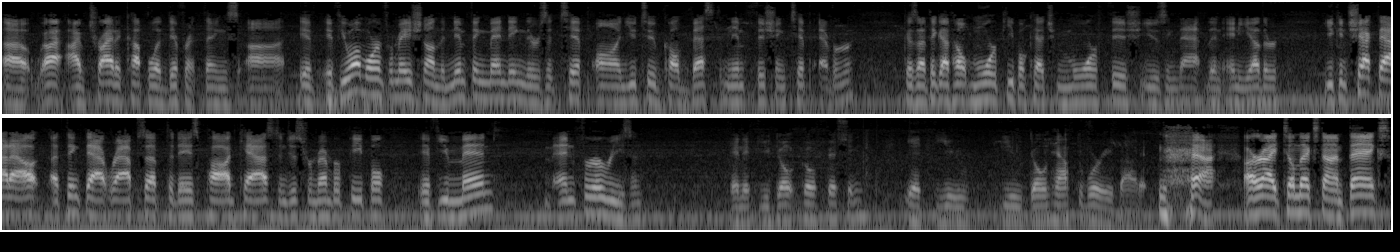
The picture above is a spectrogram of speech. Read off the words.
Uh, I, I've tried a couple of different things. Uh, if, if you want more information on the nymphing mending, there's a tip on YouTube called Best Nymph Fishing Tip Ever because I think I've helped more people catch more fish using that than any other. You can check that out. I think that wraps up today's podcast. And just remember, people, if you mend, mend for a reason. And if you don't go fishing, it you you don't have to worry about it. All right, till next time. Thanks.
